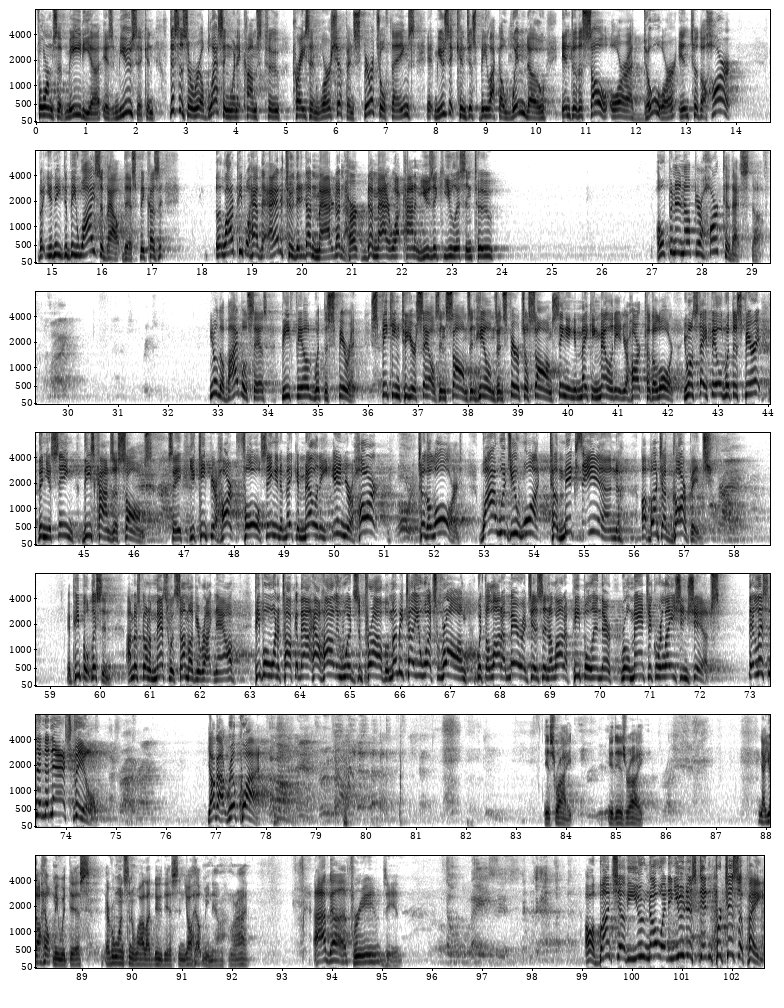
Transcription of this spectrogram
forms of media is music. And this is a real blessing when it comes to praise and worship and spiritual things. It, music can just be like a window into the soul or a door into the heart. But you need to be wise about this because it, a lot of people have the attitude that it doesn't matter, doesn't hurt, doesn't matter what kind of music you listen to. Opening up your heart to that stuff. You know, the Bible says, be filled with the Spirit speaking to yourselves in psalms and hymns and spiritual songs, singing and making melody in your heart to the Lord. You want to stay filled with the Spirit? Then you sing these kinds of songs. See, you keep your heart full, singing and making melody in your heart Glory. to the Lord. Why would you want to mix in a bunch of garbage? And people, listen, I'm just going to mess with some of you right now People want to talk about how Hollywood's the problem. Let me tell you what's wrong with a lot of marriages and a lot of people in their romantic relationships. They're listening to Nashville. That's right. right. Y'all got real quiet. Come on, man. True. Come on. it's right. It is right. Now, y'all help me with this. Every once in a while, I do this, and y'all help me now, all right? I've got friends in. places. Oh, a bunch of you, you know it, and you just didn't participate.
